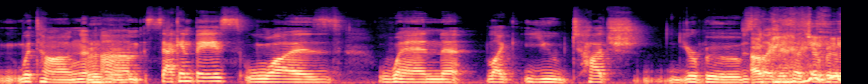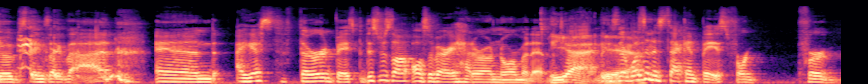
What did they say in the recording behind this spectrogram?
with tongue. Um, second base was when like you touch your boobs, like they touch your boobs, things like that. And I guess the third base, but this was also very heteronormative. Yeah, because yeah. there wasn't a second base for for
